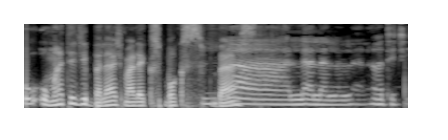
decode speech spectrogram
و- وما تجي ببلاش مع الإكس بوكس Pass لا لا لا لا, لا ما تجي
